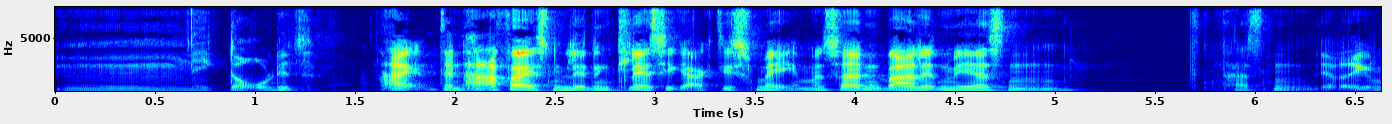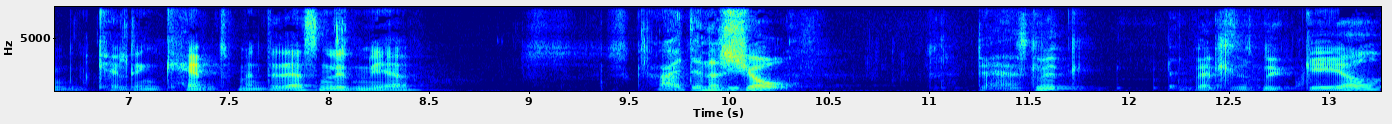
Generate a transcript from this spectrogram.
Mm, ikke dårligt. Nej, den har faktisk en lidt en klassik-agtig smag, men så er den bare lidt mere sådan... Den har sådan, jeg ved ikke, om man kan kalde det en kant, men det er sådan lidt mere... Nej, den er sjov. Det er sådan lidt, hvad er det, sådan lidt gæret.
